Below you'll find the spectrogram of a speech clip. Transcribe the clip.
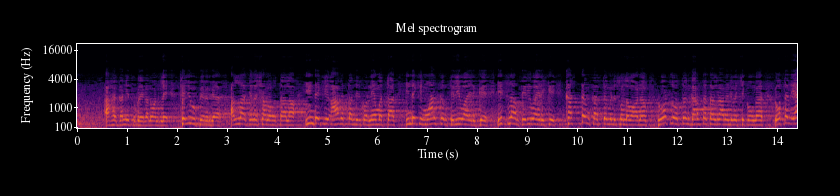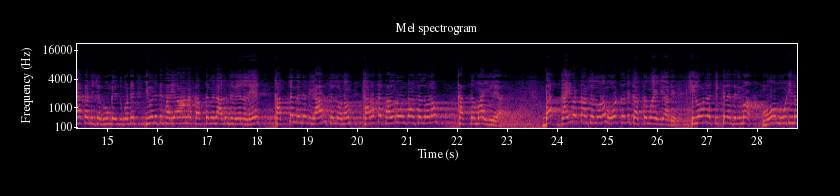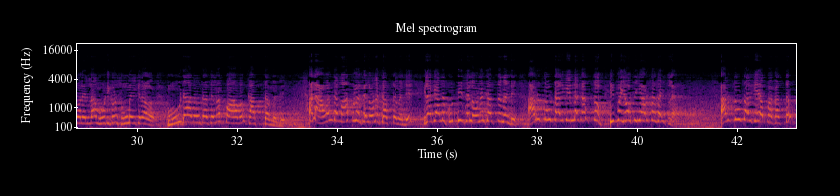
ஆக கண்ணியத்துக்குரிய கணவான்களே தெளிவு பெறுங்க. அல்லாஹ் ஜலஷானோ தாலா இன்றைக்கு ஆக தந்திருக்க ஒரு நியமத்தான் இன்றைக்கு மார்க்கம் தெளிவா இருக்கு இஸ்லாம் தெளிவா இருக்கு கஷ்டம் கஷ்டம் என்று சொல்லவானா ரோட்ல ஒருத்தன் கரத்தை தள்ளுறான் என்று வச்சுக்கோங்க. ஒருத்தன் ஏர் கண்டிஷன் ரூம்ல இருந்து கொண்டு இவனுக்கு சரியான கஷ்டம் என்று அழுந்து வேலையே கஷ்டம் என்றது யாரும் சொல்லணும்? கரத்தை தள்ளுறவன் தான் சொல்லணும். கஷ்டமா இல்லையா? பஸ் டிரைவர் தான் சொல்லணும் ஓட்டுறது கஷ்டமா இல்லையாண்டு. சிலோன்ல சிக்கல் தெரியுமா? மோ மூடினவன் எல்லாம் மூடிக்கொண்டு சும்மா இருக்கிறவன் மூடாதவன் தான் சொல்ற பாவம் கஷ்டம் என்று. அது அவன் மாப்பிள்ள செல்லணும் கஷ்டம் என்று. இல்லாட்டி அந்த குட்டி செல்லணும் கஷ்டம் என்று. அறுத்து விட்டாளுக்கு என்ன கஷ்டம்? இப்ப யோசிங்க அடுத்த சைட்ல அறுத்த விட்டாளுக்கு அப்பா கஷ்டம்?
